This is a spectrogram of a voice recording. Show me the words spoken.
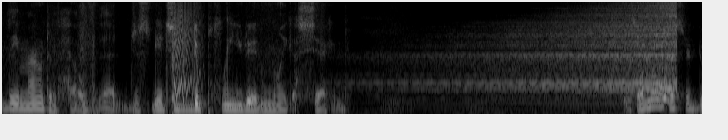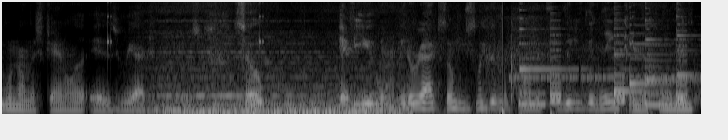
the amount of health that just gets depleted in like a second. So Some of what I start doing on this channel is reaction videos. So, if you want me to react to something, just leave it in the comments. Leave the link in the comment, comment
